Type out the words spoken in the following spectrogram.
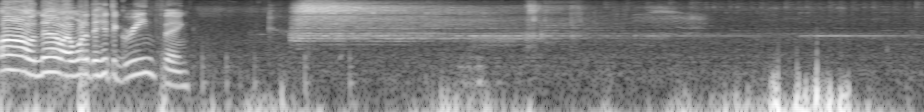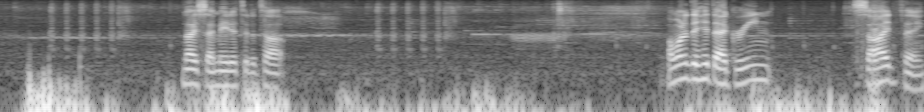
Oh no, I wanted to hit the green thing. Nice, I made it to the top. I wanted to hit that green side thing.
